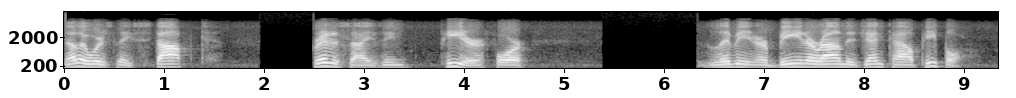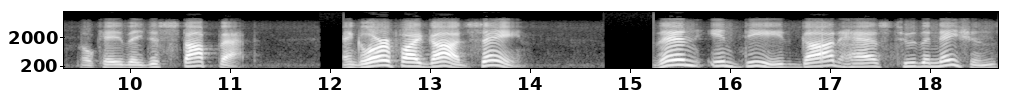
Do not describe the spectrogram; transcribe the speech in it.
In other words, they stopped criticizing Peter for living or being around the Gentile people. Okay, they just stopped that and glorified God, saying, Then indeed God has to the nations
